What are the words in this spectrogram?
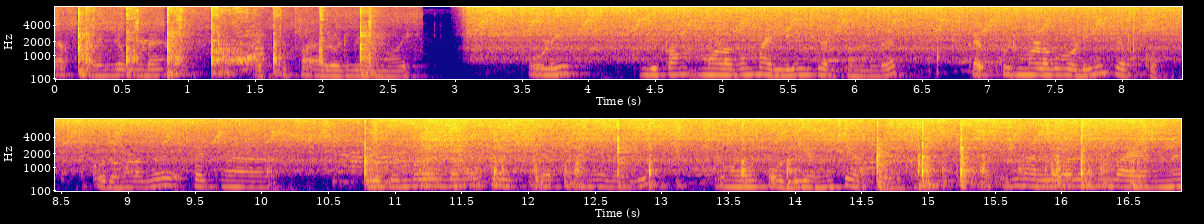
തക്കാളിന്റെ കൂടെ വെച്ചപ്പോൾ അതിലോട്ട് വീണു പോയി. പുളി ഇതിപ്പം മുളകും മല്ലിയും ചേർക്കുന്നുണ്ട്. കുരുമുളക് പൊടിയും ചേർക്കും. കുരുമുളക് കുരുമുളക് ഉണ്ടെങ്കിൽ അല്ലെങ്കിൽ കുരുമുളക് പൊടിയൊന്ന് ചേർത്ത് കൊടുക്കാം. ഇത് നല്ലപോലെ ഒന്ന് വഴന്ന്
